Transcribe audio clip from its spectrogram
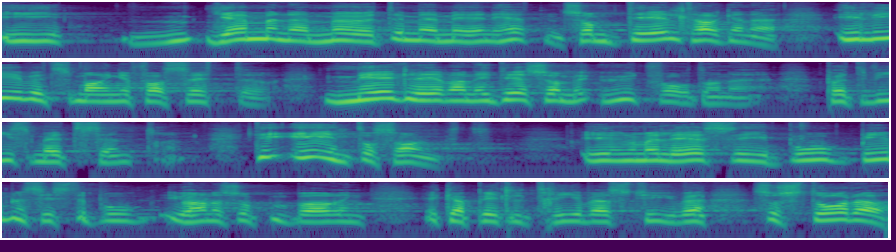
I hjemmene møtet med menigheten, som deltakende i livets mange fasetter. Medlevende i det som er utfordrende på et vis med et sentrum. Det er interessant. Når vi leser i bok, Bibelens siste bok, Johannes' åpenbaring, kapittel 3, vers 20, så står det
